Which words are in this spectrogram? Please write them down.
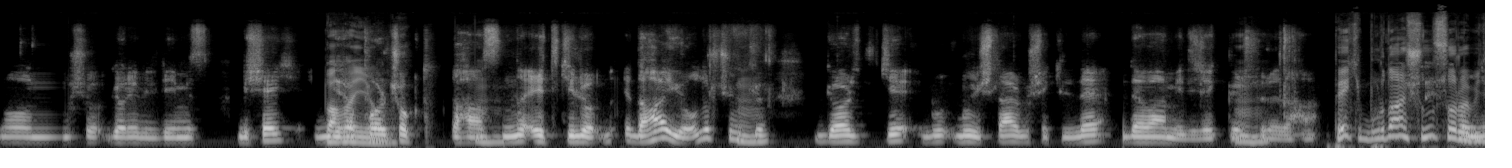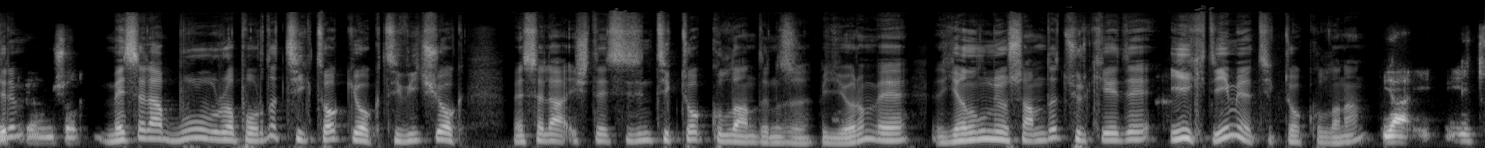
ne olmuşu görebildiğimiz bir şey. Daha bir rapor çok daha aslında etkili. Daha iyi olur çünkü Hı. gördük ki bu, bu işler bu şekilde devam edecek bir Hı hı. süre daha. Peki buradan şunu sorabilirim. Mesela bu raporda TikTok yok, Twitch yok. Mesela işte sizin TikTok kullandığınızı biliyorum ve yanılmıyorsam da Türkiye'de ilk değil mi TikTok kullanan? Ya ilk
